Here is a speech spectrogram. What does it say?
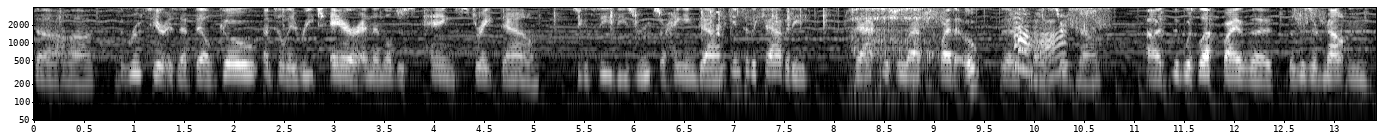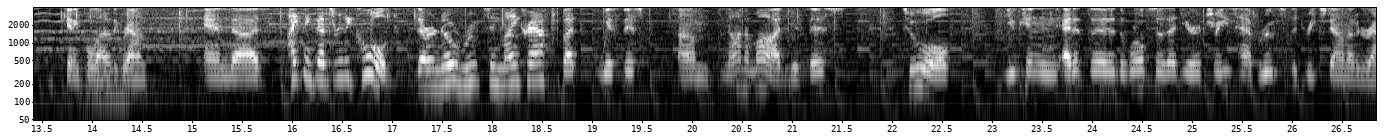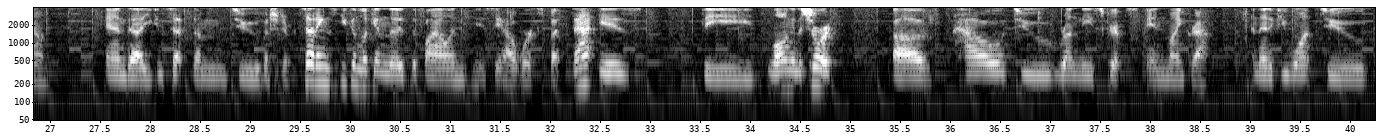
the, uh, the roots here is that they'll go until they reach air and then they'll just hang straight down. So you can see these roots are hanging down into the cavity that was left by the oh there's monsters now. Uh, that was left by the the wizard mountain getting pulled out of the ground, and uh, I think that's really cool. There are no roots in Minecraft, but with this um, not a mod with this tool, you can edit the, the world so that your trees have roots that reach down underground. And uh, you can set them to a bunch of different settings. You can look in the, the file and you see how it works. But that is the long and the short of how to run these scripts in Minecraft. And then if you want to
